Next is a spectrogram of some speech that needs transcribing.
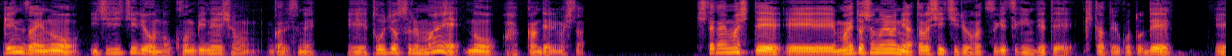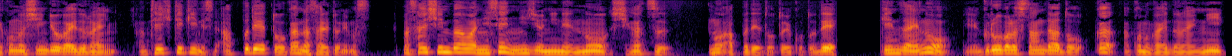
現在の一次治療のコンビネーションがですね、えー、登場する前の発刊でありました。従いまして、えー、毎年のように新しい治療が次々に出てきたということで、えー、この診療ガイドライン、定期的にですね、アップデートがなされております。まあ、最新版は2022年の4月のアップデートということで、現在のグローバルスタンダードがこのガイドラインに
